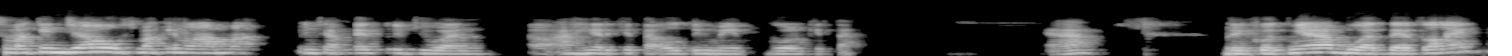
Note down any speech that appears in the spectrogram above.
semakin jauh, semakin lama mencapai tujuan uh, akhir kita, ultimate goal kita. Ya. Berikutnya buat deadline,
